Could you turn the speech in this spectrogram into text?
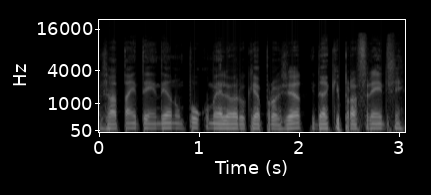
já está entendendo um pouco melhor o que é projeto e daqui para frente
